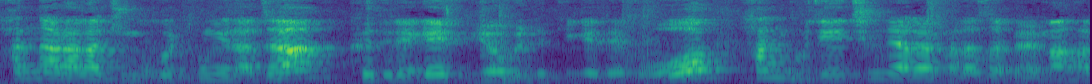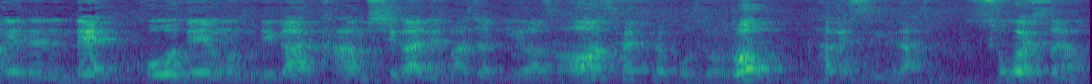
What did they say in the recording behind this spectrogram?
한나라가 중국을 통일하자 그들에게 위협을 느끼게 되고 한 무지의 침략을 받아서 멸망하게 되는데 그 내용은 우리가 다음 시간에 마저 이어서 살펴보도록 하겠습니다. 수고했어요.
